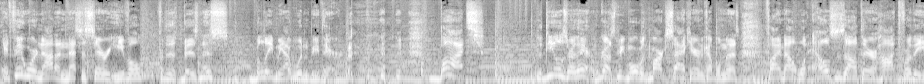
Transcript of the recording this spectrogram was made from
If it were not a necessary evil for this business, believe me, I wouldn't be there. but the deals are there. We're going to speak more with Mark Sack here in a couple of minutes, find out what else is out there hot for the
